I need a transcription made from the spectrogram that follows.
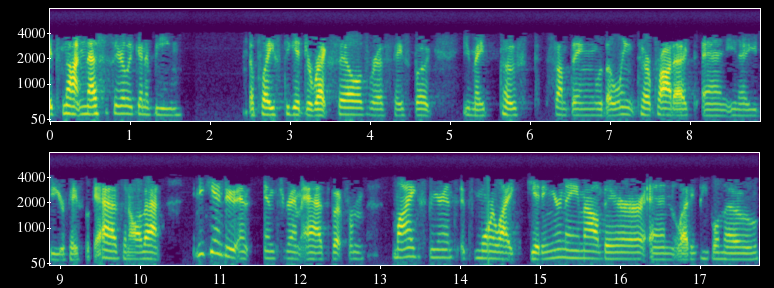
It's not necessarily going to be a place to get direct sales, whereas Facebook, you may post something with a link to a product and, you know, you do your Facebook ads and all that. And you can do Instagram ads, but from my experience, it's more like getting your name out there and letting people know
